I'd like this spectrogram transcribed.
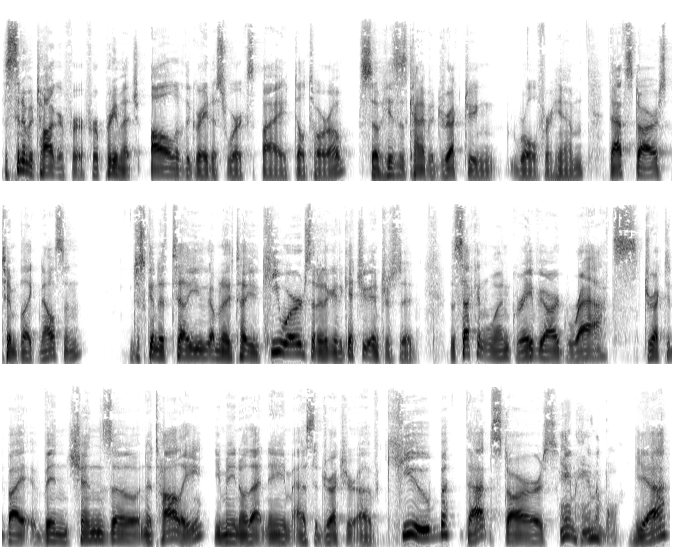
the cinematographer for pretty much all of the greatest works by Del Toro. So his is kind of a directing role for him. That stars Tim Blake Nelson. I'm just going to tell you, I'm going to tell you keywords that are going to get you interested. The second one, Graveyard Rats, directed by Vincenzo Natali. You may know that name as the director of Cube. That stars, And Hannibal. yeah,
